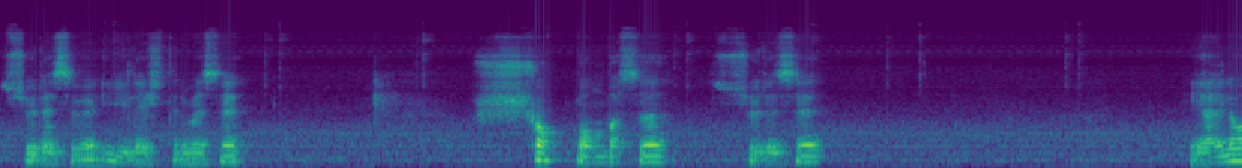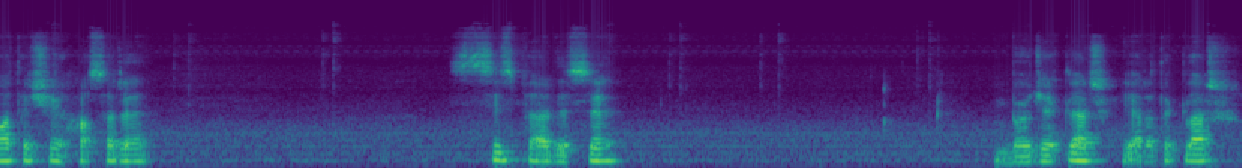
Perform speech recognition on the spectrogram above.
süresi ve iyileştirmesi, şok bombası süresi, yaylım ateşi hasarı, sis perdesi, böcekler, yaratıklar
